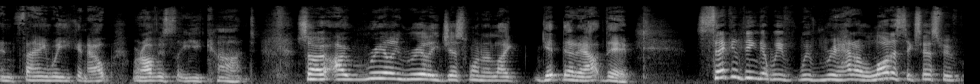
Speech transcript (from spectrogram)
and saying where you can help when obviously you can't. So I really, really just want to like get that out there. Second thing that we've, we've had a lot of success with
